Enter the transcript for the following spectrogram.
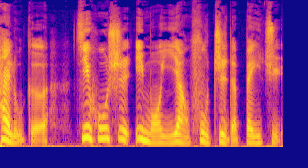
泰鲁格，几乎是一模一样复制的悲剧。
